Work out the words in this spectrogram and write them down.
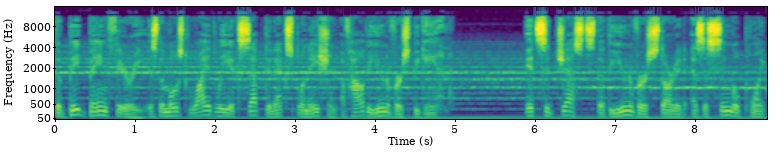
The Big Bang Theory is the most widely accepted explanation of how the universe began. It suggests that the universe started as a single point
